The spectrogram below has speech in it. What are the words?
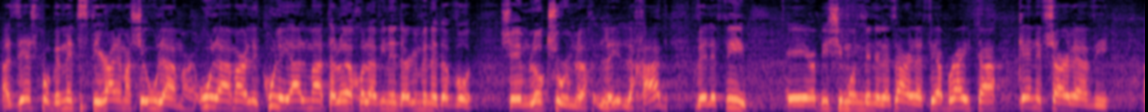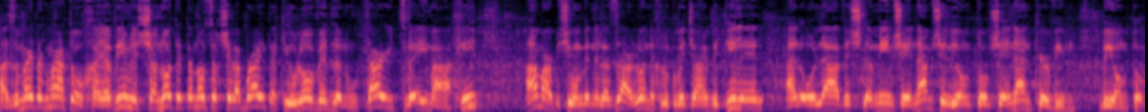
אז יש פה באמת סתירה למה שאולה אמר. אולה אמר לכולי עלמא אתה לא יכול להביא נדרים ונדבות שהם לא קשורים לח- לחג, ולפי אה, רבי שמעון בן אלעזר, לפי הברייתא, כן אפשר להביא. אז אומרת הגמרא, טוב, חייבים לשנות את הנוסח של הברייתא כי הוא לא עובד לנו. תרי צבאי אחי? אמר רבי שמעון בן אלעזר, לא נחלקו בית שמאי ובית הלל על עולה ושלמים שאינם של יום טוב שאינן קרבים ביום טוב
